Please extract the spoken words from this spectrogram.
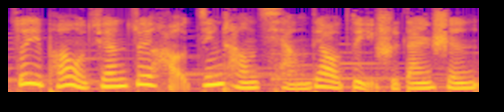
所以朋友圈最好经常强调自己是单身，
